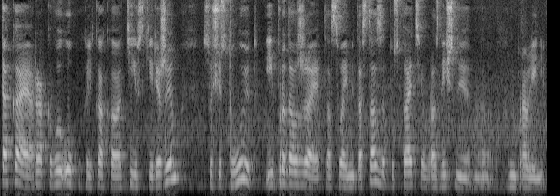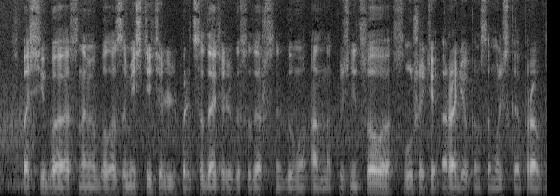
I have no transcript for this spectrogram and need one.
такая раковая опухоль, как э, киевский режим, существует и продолжает свои метастазы запускать в различные э, направления. Спасибо. С нами была заместитель председателя Государственной Думы Анна Кузнецова. Слушайте радио «Комсомольская правда».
